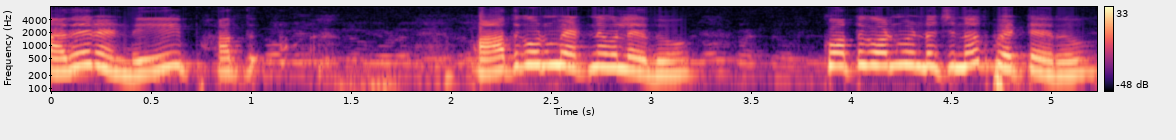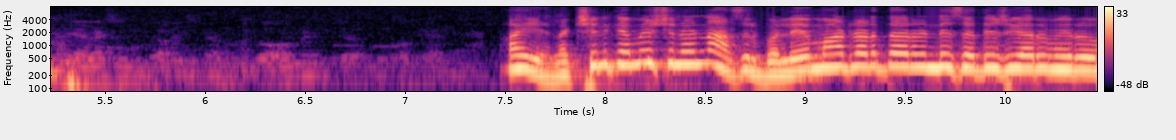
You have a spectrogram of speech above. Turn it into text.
అదేనండి పాత పాత గవర్నమెంట్ పెట్టనివ్వలేదు. కొత్త గవర్నమెంట్ వచ్చిన తర్వాత పెట్టారు. ఆ ఎలక్షన్ కమిషన్ అండి అసలు భలే మాట్లాడతారండి సతీష్ గారు మీరు.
